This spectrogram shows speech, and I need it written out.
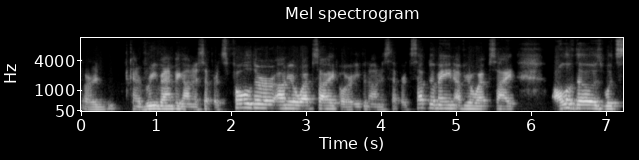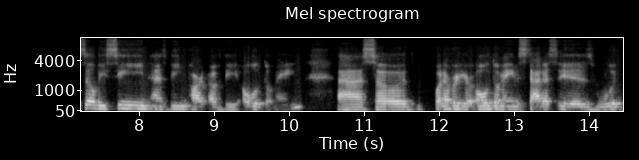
or kind of revamping on a separate folder on your website, or even on a separate subdomain of your website, all of those would still be seen as being part of the old domain. Uh, so whatever your old domain status is would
